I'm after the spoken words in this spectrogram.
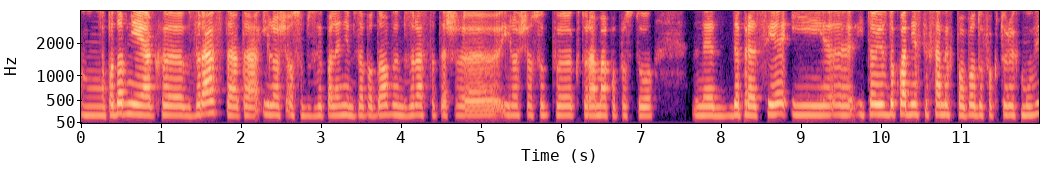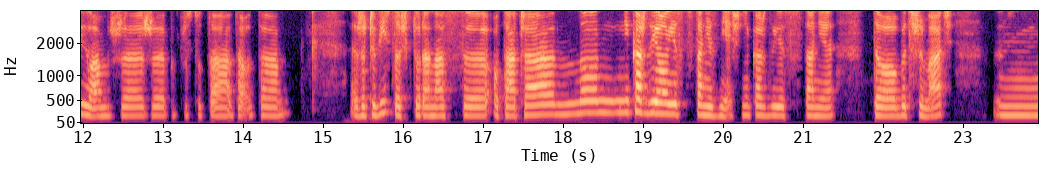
mm, podobnie jak wzrasta ta ilość osób z wypaleniem zawodowym, wzrasta też ilość osób, która ma po prostu depresję i, i to jest dokładnie z tych samych powodów, o których mówiłam, że, że po prostu ta, ta, ta rzeczywistość, która nas e, otacza, no nie każdy ją jest w stanie znieść, nie każdy jest w stanie to wytrzymać. Mm,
